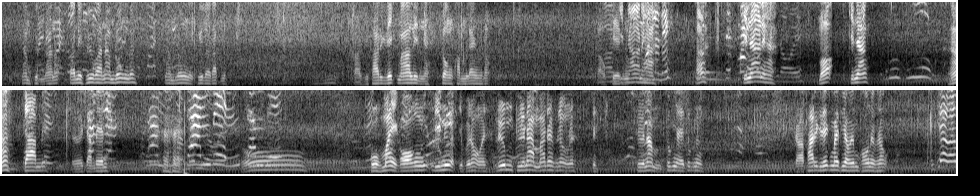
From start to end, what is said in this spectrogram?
ำน้ำขึ้นมาเนาะตอนนี้คือว่าน้ำลงเลยน้ำลงนี่คือระดับนี่กาสิพาเด็กๆมาเลินนะช่วงคำแรงพี่น้องกาโอเคกินยังนี่ฮะหมดเลยดิฮะกินยังนี่ฮะบ่กินยังจริงฮะจามดิเออจามเป็นๆจำเป็นโอ้โหไม่กองดีเนื้อดอยู่พี่น้องเลยลืมถือน้ำมาเด้อพี่น้องเลยนี่ ซื้อน้ำตุกใหญ่ตุกหนึ่งกาพาเด็กๆมาเที่ยวเอ็มคลองเลยพี่น้อง เชื่อว่า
